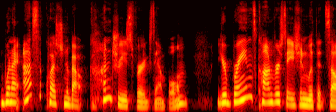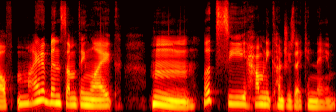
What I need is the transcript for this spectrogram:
when I ask the question about countries, for example, your brain's conversation with itself might have been something like, hmm, let's see how many countries I can name.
